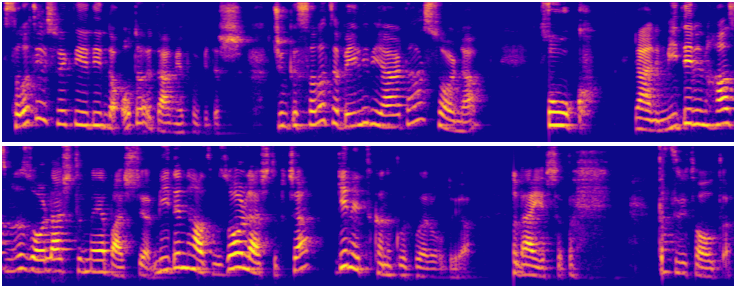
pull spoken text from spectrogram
salatayı sürekli yediğinde o da ödem yapabilir. Çünkü salata belli bir yerden sonra soğuk Yani midenin hazmını zorlaştırmaya başlıyor. Midenin hazmı zorlaştıkça genetik kanıklıklar oluyor. Bunu ben yaşadım. Gastrit oldu.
